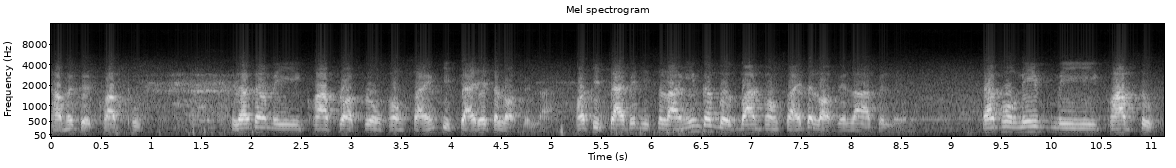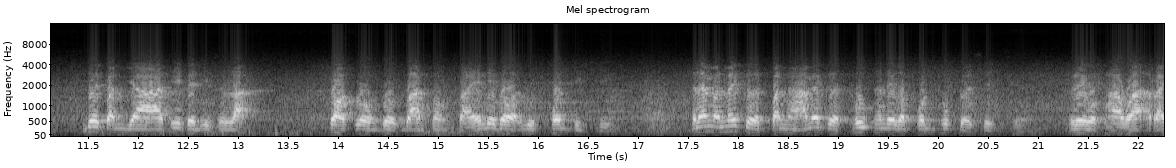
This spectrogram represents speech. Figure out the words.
ทำให้เกิดความทุกข์แล้วก็มีความปลอดโปร่งผ่องใสจิตใจได้ตลอดเวลาพอจิตใจเป็นอิสระงี้ก็เบิกบานผ่องใสตลอดเวลาไปเลยแต่พวกนี้มีความสุขด้วยปัญญาที่เป็นอิสระปลอดโปร่งเบิกบานผ่องใสเรียกว่าหลุดพ้นจริงๆฉะนั้นมันไม่เกิดปัญหาไม่เกิดทุกข์ท่านเรียกว่าพ้นทุกข์โดยสิ้นเชิงเรียกว่าภาวะไร้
